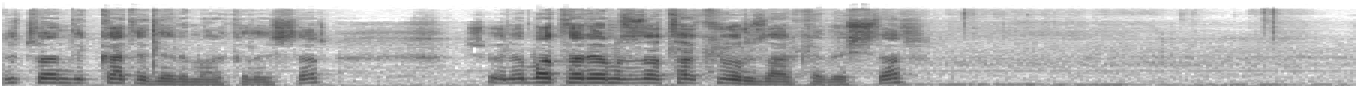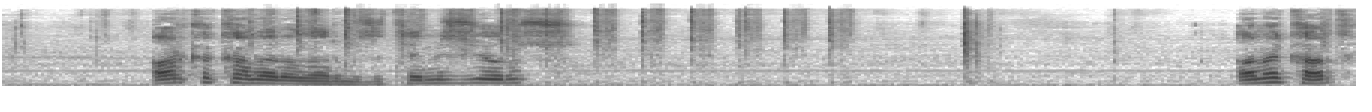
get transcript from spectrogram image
Lütfen dikkat edelim arkadaşlar. Şöyle bataryamızı da takıyoruz arkadaşlar. Arka kameralarımızı temizliyoruz. Anakart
